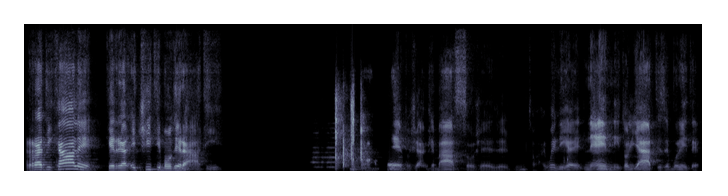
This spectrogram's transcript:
radicale che, e citi moderati. Eh, c'è anche Basso, c'è, insomma, quelli che... Nenni, Togliatti, se volete.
